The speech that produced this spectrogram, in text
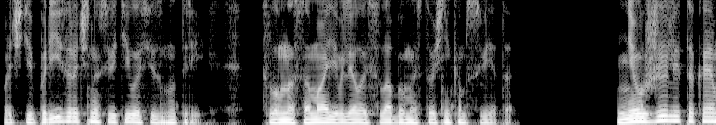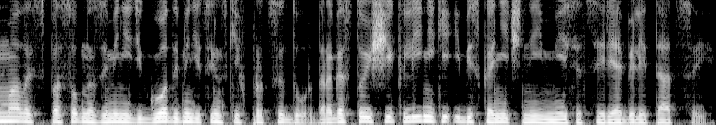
почти призрачно светилась изнутри, словно сама являлась слабым источником света. Неужели такая малость способна заменить годы медицинских процедур, дорогостоящие клиники и бесконечные месяцы реабилитации?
